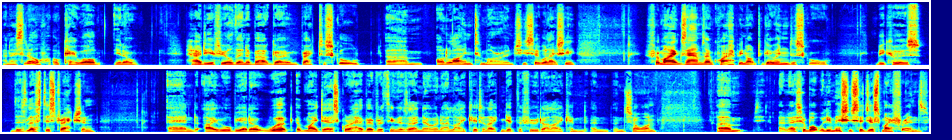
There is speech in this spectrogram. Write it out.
And I said, oh, okay, well, you know, how do you feel then about going back to school um, online tomorrow? And she said, well, actually, for my exams, I'm quite happy not to go into school because there's less distraction and I will be able to work at my desk where I have everything that I know and I like it and I can get the food I like and, and, and so on. Um, and I said, What will you miss? She said, Just my friends.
